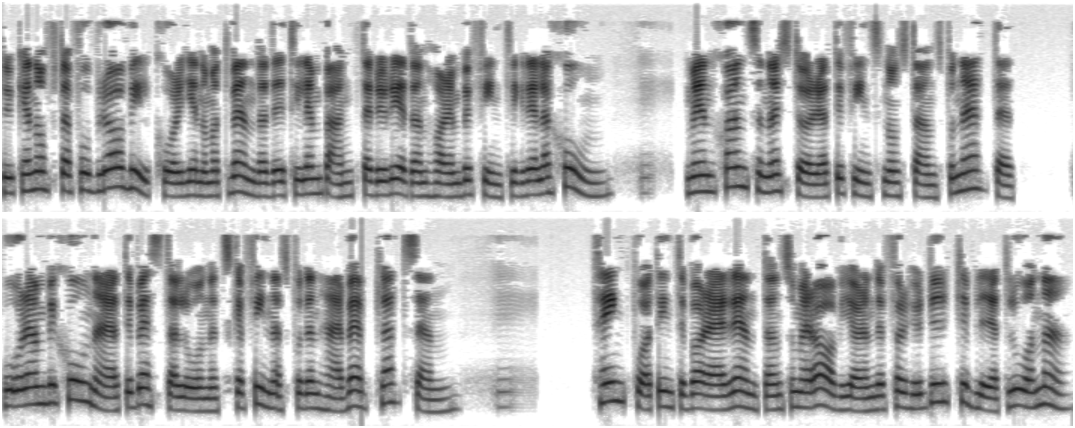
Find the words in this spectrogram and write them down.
Du kan ofta få bra villkor genom att vända dig till en bank där du redan har en befintlig relation. Men chansen är större att det finns någonstans på nätet. Vår ambition är att det bästa lånet ska finnas på den här webbplatsen. Tänk på att det inte bara är räntan som är avgörande för hur dyrt det blir att låna.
